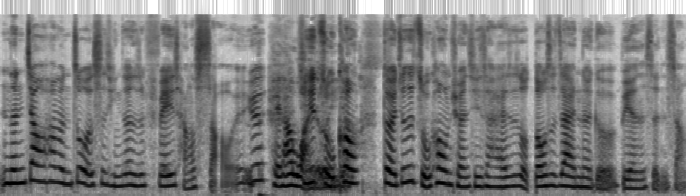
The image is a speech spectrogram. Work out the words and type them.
能叫他们做的事情真的是非常少诶、因为陪他玩其实主控对，就是主控权其实还是说都是在那个别人身上，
